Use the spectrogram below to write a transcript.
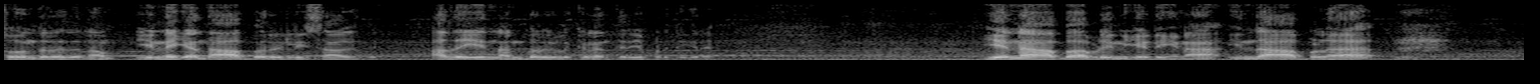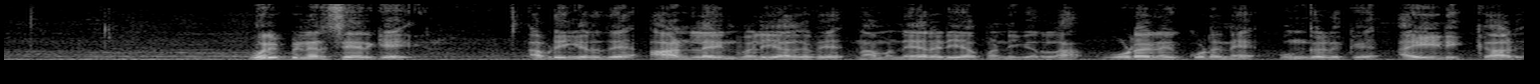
சுதந்திர தினம். இன்றைக்கி அந்த ஆப்பு ரிலீஸ் ஆகுது. அதையும் நண்பர்களுக்கு நான் தெரியப்படுத்திக்கிறேன். என்ன ஆப்பு அப்படின்னு கேட்டிங்கன்னா இந்த ஆப்பில் உறுப்பினர் சேர்க்கை அப்படிங்கிறது ஆன்லைன் வழியாகவே நாம் நேரடியாக பண்ணிக்கிறலாம். உடனுக்குடனே உங்களுக்கு ஐடி கார்டு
